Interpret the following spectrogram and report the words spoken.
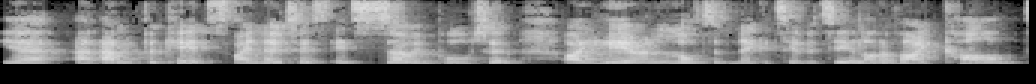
Yeah. And, and for kids, I notice it's so important. I hear a lot of negativity, a lot of I can't,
